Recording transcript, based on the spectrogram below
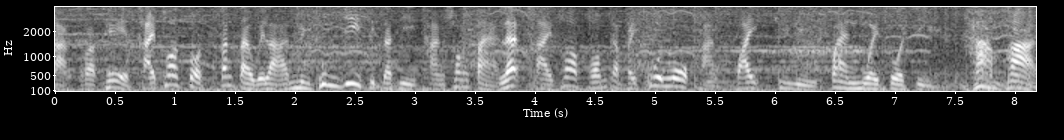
ต่างประเทศ ถ่ายทอดสดตั้งแต่เวลา1ทุ่ม20 นาทีทางช่อง 8 และถ่ายทอดพร้อมกันไปทั่วโลกผ่านไฟทีวีแฟนมวยตัวจริง ห้ามพลาด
